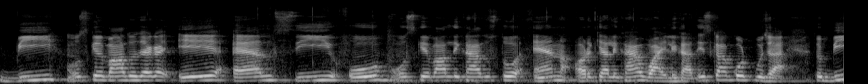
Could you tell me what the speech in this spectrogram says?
बी उसके बाद हो जाएगा ए एल सी ओ उसके बाद लिखा है दोस्तों एन और क्या लिखा है? वाई लिखा है। तो इसका कोड पूछा है। तो बी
